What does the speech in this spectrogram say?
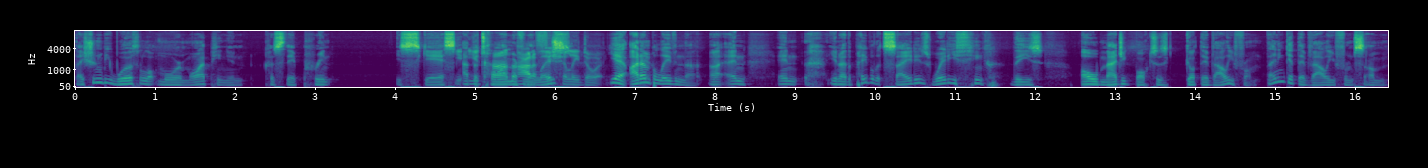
They shouldn't be worth a lot more, in my opinion, because their print is scarce You, at the time of release. artificially do it. Yeah, I don't believe in that. Uh, and and you know the people that say it is. Where do you think these old magic boxes got their value from? They didn't get their value from some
